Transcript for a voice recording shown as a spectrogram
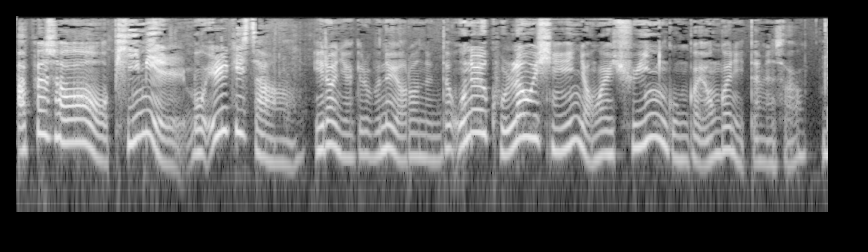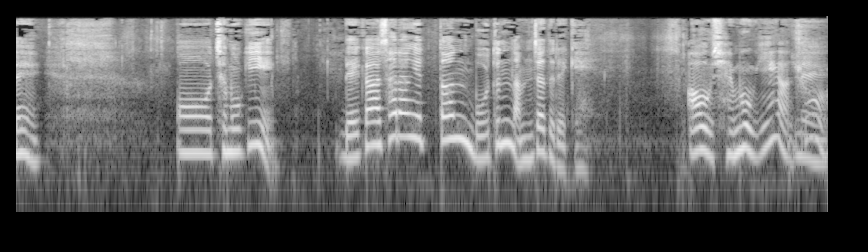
앞에서 비밀, 뭐 일기장 이런 이야기로 문을 열었는데 오늘 골라오신 영화의 주인공과 연관이 있다면서요? 네. 어, 제목이 내가 사랑했던 모든 남자들에게 아우 제목이 아주 네.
